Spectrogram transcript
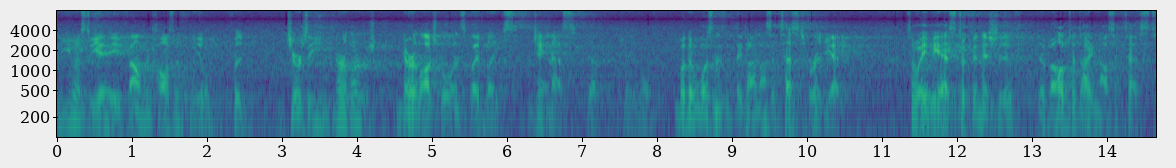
the USDA found the cause of allele for Jersey neurolog- neurological and legs, or JNS, Yeah. But there wasn't a diagnostic test for it yet. So ABS took the initiative, developed a diagnostic test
